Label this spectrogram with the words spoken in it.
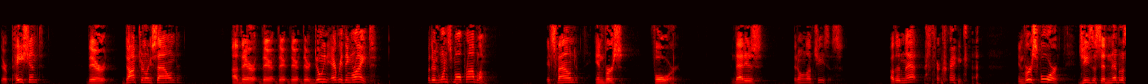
they're patient, they're doctrinally sound, uh, they're, they're, they're, they're, they're doing everything right. But there's one small problem. It's found in verse 4. And that is, they don't love Jesus. Other than that, they're great. In verse 4, Jesus said, Nevertheless,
